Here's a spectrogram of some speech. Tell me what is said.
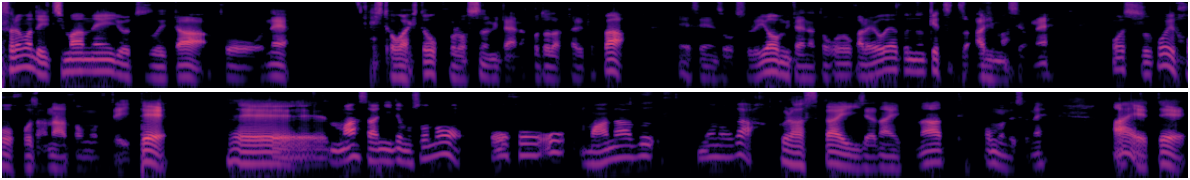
それまで1万年以上続いた、こうね、人が人を殺すみたいなことだったりとか、え戦争するよみたいなところからようやく抜けつつありますよね。これすごい方法だなと思っていて、えー、まさにでもその方法を学ぶものがクラス会議じゃないかなって思うんですよね。あえて、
